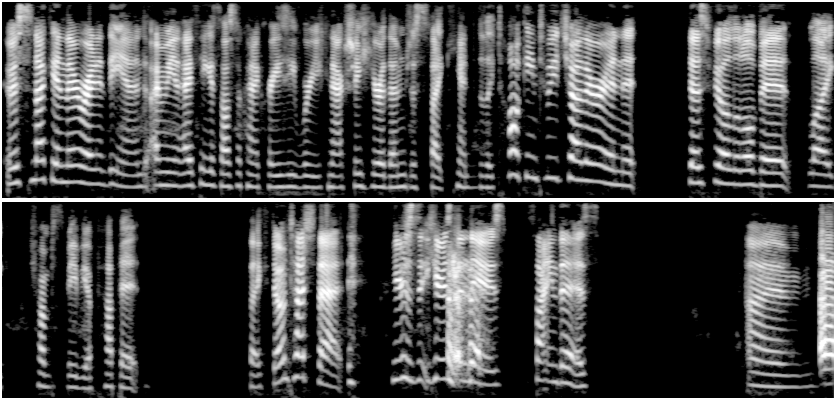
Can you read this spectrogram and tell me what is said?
it was snuck in there right at the end. I mean, I think it's also kind of crazy where you can actually hear them just like candidly talking to each other, and it does feel a little bit like Trump's maybe a puppet. Like, don't touch that. Here's the, here's the news. Sign this. Um. Uh,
